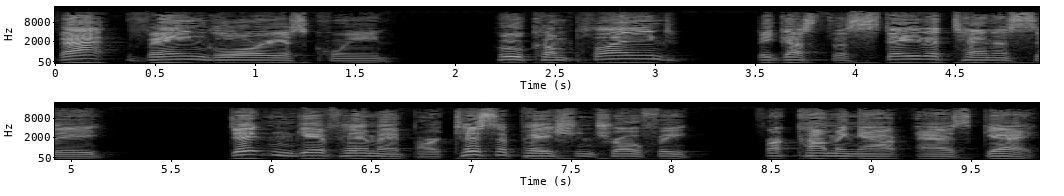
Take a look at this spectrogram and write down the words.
that vainglorious queen who complained because the state of Tennessee didn't give him a participation trophy for coming out as gay.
